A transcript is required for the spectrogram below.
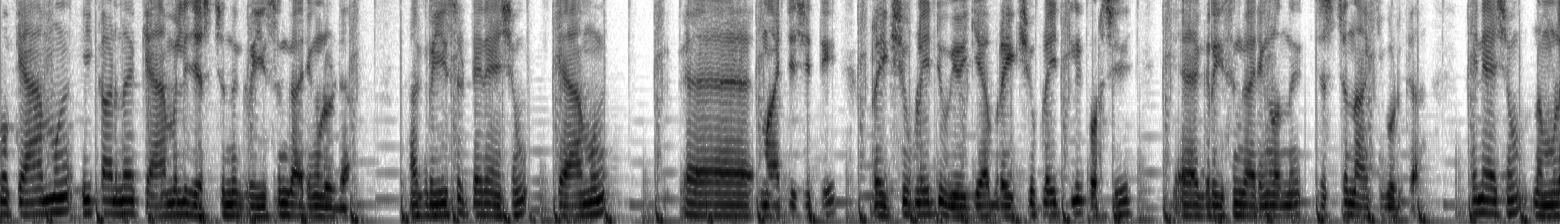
അപ്പോൾ ക്യാമ് ഈ കാണുന്ന ക്യാമിൽ ജസ്റ്റ് ഒന്ന് ഗ്രീസും കാര്യങ്ങളും ഇടുക. ആ ഗ്രീസ് ഇട്ടതിന് ശേഷം ക്യാമ് മാറ്റിച്ചിട്ട് ബ്രേക്ക് ഷൂ പ്ലേറ്റ് ഉപയോഗിക്കുക. ബ്രേക്ക് ഷൂ പ്ലേറ്റിൽ കുറച്ച് ഗ്രീസും കാര്യങ്ങളൊന്ന് ജസ്റ്റ് ഒന്ന് ആക്കി കൊടുക്കുക. അതിന് ശേഷം നമ്മൾ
